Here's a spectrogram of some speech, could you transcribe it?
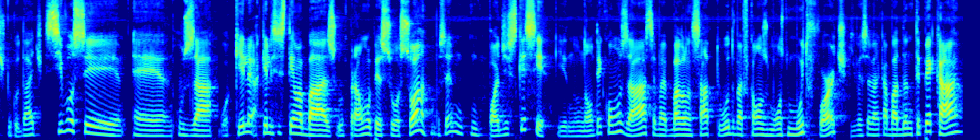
Dificuldade. Se você é, usar aquele, aquele sistema básico para uma pessoa só, você não pode esquecer que não, não tem como usar, você vai balançar tudo, vai ficar uns monstros muito fortes e você vai acabar dando TPK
